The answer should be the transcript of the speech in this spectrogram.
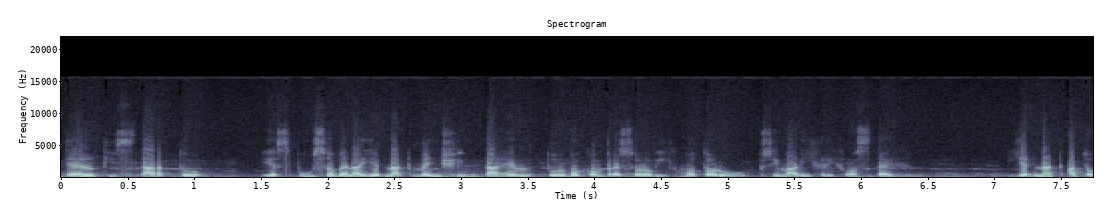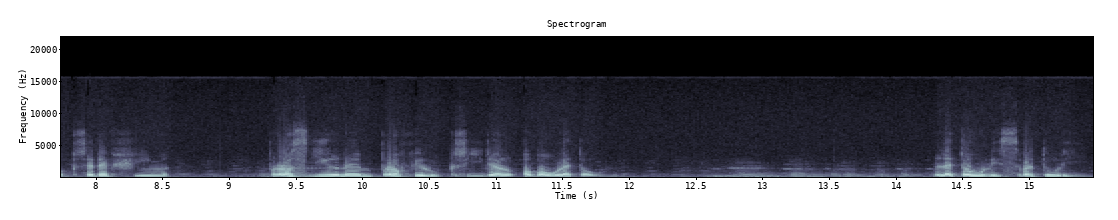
délky startu je způsobena jednak menším tahem turbokompresorových motorů při malých rychlostech, jednak a to především v rozdílném profilu křídel obou letounů. Letouny s vrtulí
